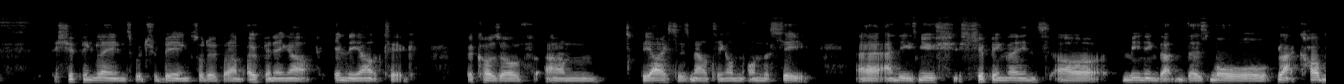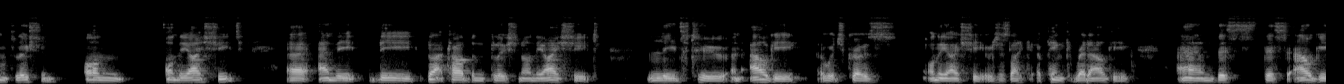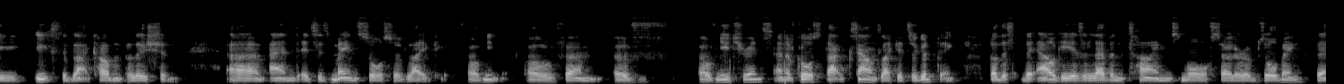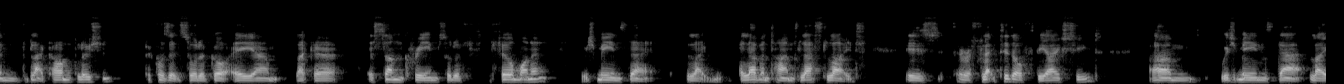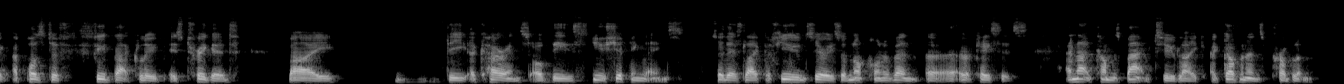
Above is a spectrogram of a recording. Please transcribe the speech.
shipping lanes which are being sort of um, opening up in the Arctic because of um, the ice is melting on, on the sea. Uh, and these new sh- shipping lanes are meaning that there's more black carbon pollution on on the ice sheet, uh, and the the black carbon pollution on the ice sheet leads to an algae which grows on the ice sheet, which is like a pink red algae, and this this algae eats the black carbon pollution, um, and it's its main source of like of of um, of of nutrients. And of course, that sounds like it's a good thing, but this, the algae is 11 times more solar absorbing than the black carbon pollution because it's sort of got a um, like a, a sun cream sort of film on it, which means that like 11 times less light is reflected off the ice sheet, um, which means that like a positive feedback loop is triggered by the occurrence of these new shipping lanes. So there's like a few series of knock-on event uh, cases, and that comes back to like a governance problem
